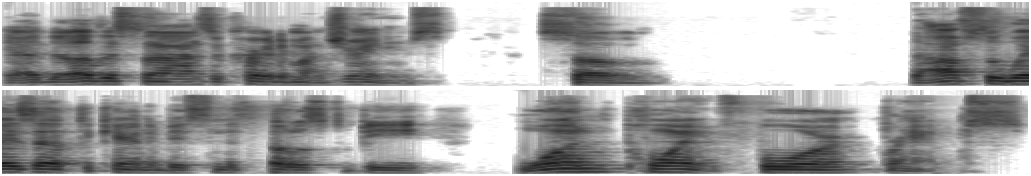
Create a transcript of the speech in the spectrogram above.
The other signs occurred in my dreams. So the officer weighs up the cannabis and it's supposed to be 1.4 grams.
